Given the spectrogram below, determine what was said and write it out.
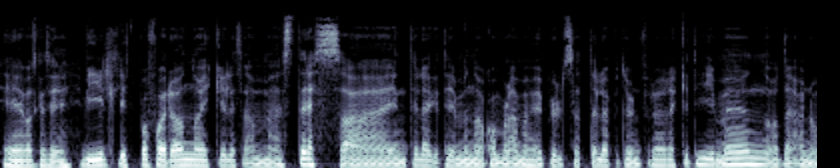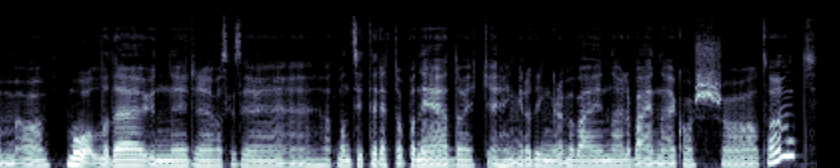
eh, hva skal jeg si, hvilt litt på forhånd, og ikke liksom stressa inn til legetimen og kommer deg med høy puls etter løpeturen for å rekke timen. Og det er noe med å måle det under hva skal jeg si, at man sitter rett opp og ned, og ikke henger og dingler med beina eller beina i kors og alt sånt.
